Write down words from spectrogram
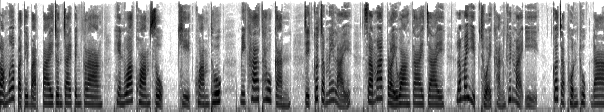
ต่อเมื่อปฏิบัติไปจนใจเป็นกลาง เห็นว่าความสุข ขีดความทุกข์มีค่าเท่ากัน จิตก็จะไม่ไหล สามารถปล่อยวางกายใจ และไม่หยิบฉวยขันขึ้นมาอีก ก็จะพ้นทุกข์ได้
